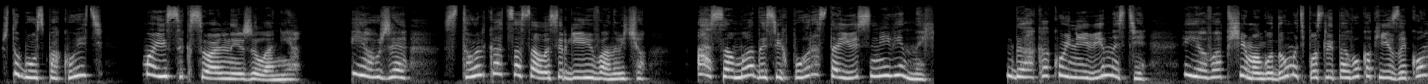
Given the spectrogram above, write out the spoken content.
чтобы успокоить мои сексуальные желания. Я уже столько отсосала Сергею Ивановичу, а сама до сих пор остаюсь невинной. Да какой невинности я вообще могу думать после того, как языком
